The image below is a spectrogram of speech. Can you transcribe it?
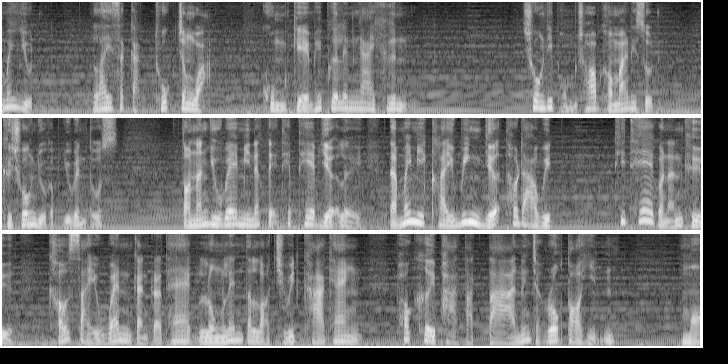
ไม่หยุด ไล่สกัดทุกจังหวะ คุมเกมให้เพื่อนเล่นง่ายขึ้น ช่วงที่ผมชอบเขามากที่สุด คือช่วงอยู่กับยูเวนตุสตอนนั้นยูเว่มีนักเตะเทพๆเยอะเลย แต่ไม่มีใครวิ่งเยอะเท่าดาวิดที่เท่กว่านั้นคือ เขาใส่แว่นกันกระแทกลงเล่นตลอดชีวิตคาแข้งเพราะเคยผ่าตัดตาเนื่องจากโรคต่อหิน หมอ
